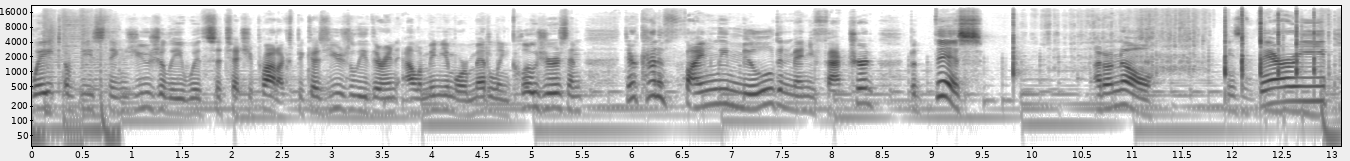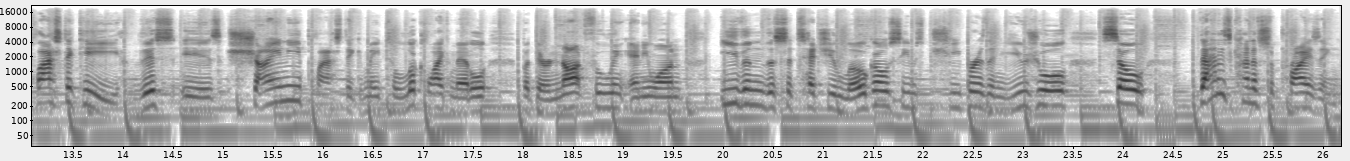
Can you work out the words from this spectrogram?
weight of these things usually with Satechi products because usually they're in aluminium or metal enclosures and they're kind of finely milled and manufactured. But this, I don't know, is very plasticky. This is shiny plastic made to look like metal, but they're not fooling anyone. Even the Satechi logo seems cheaper than usual. So that is kind of surprising.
